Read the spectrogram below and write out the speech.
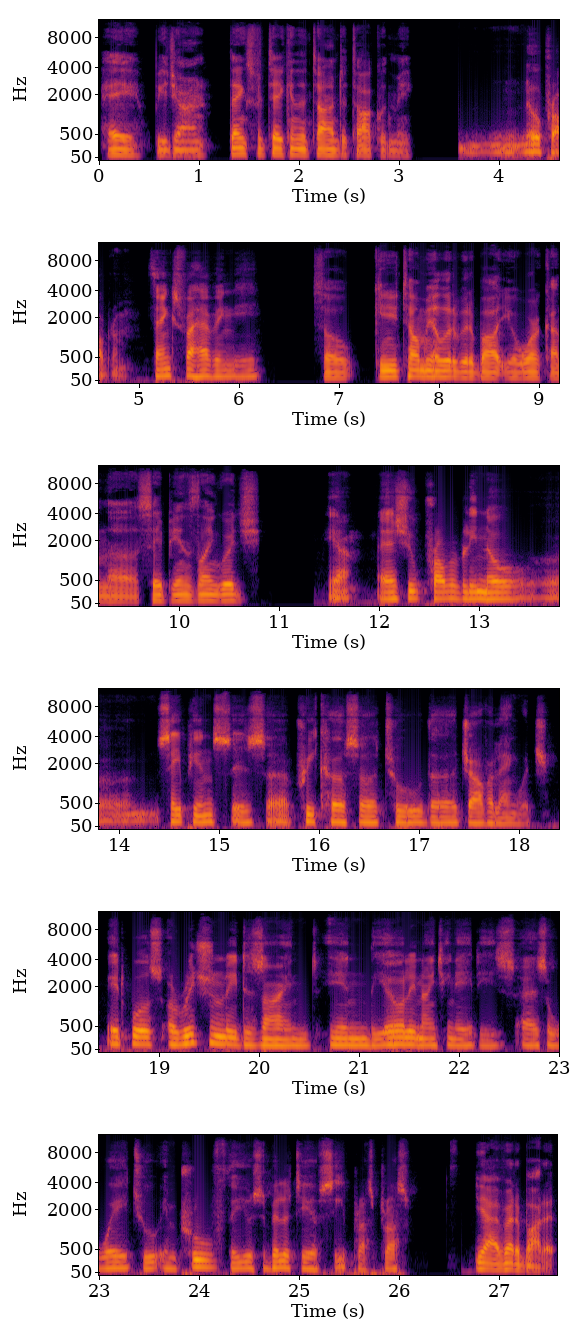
Hey, Bjarne. Thanks for taking the time to talk with me. No problem. Thanks for having me. So, can you tell me a little bit about your work on the Sapiens language? Yeah, as you probably know, uh, Sapiens is a precursor to the Java language. It was originally designed in the early 1980s as a way to improve the usability of C++. Yeah, I read about it.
